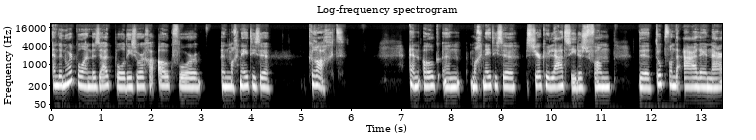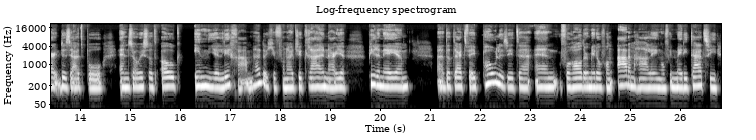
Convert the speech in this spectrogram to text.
En de Noordpool en de Zuidpool die zorgen ook voor een magnetische kracht. En ook een magnetische circulatie. Dus van de top van de aarde naar de Zuidpool. En zo is dat ook in je lichaam. Hè? Dat je vanuit je kruin naar je Pyreneeën, dat daar twee polen zitten. En vooral door middel van ademhaling of in meditatie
